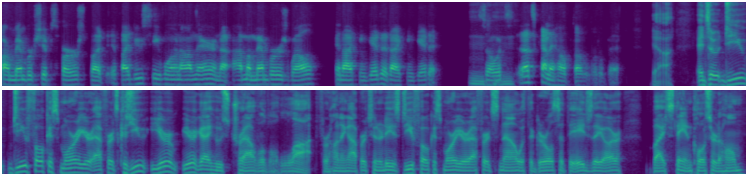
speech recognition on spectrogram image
our memberships first. But if I do see one on there, and I'm a member as well, and I can get it, I can get it. Mm-hmm. So it's mm-hmm. that's kind of helped out a little bit. Yeah. And so do you do you focus more of your efforts cuz you you're you're a guy who's traveled a lot for hunting opportunities. Do you focus more of your efforts now with the girls at the age they are by staying closer to home?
